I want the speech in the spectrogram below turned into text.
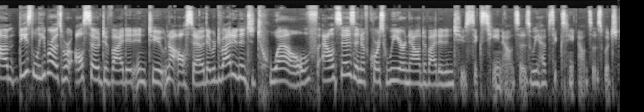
Um, these Libras were also divided into not also they were divided into twelve ounces, and of course we are now divided into sixteen ounces. We have sixteen ounces, which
